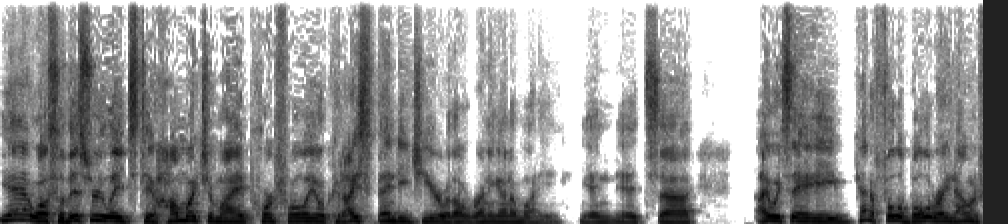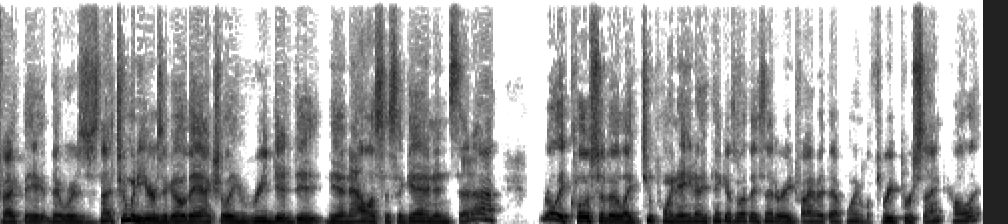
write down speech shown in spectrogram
Yeah, well, so this relates to how much of my portfolio could I spend each year without running out of money, and it's uh, I would say kind of full of bull right now. In fact, they, there was not too many years ago, they actually redid the, the analysis again and said, ah, really closer to like 2.8, I think is what they said, or 8.5 at that point, well, 3% call it.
